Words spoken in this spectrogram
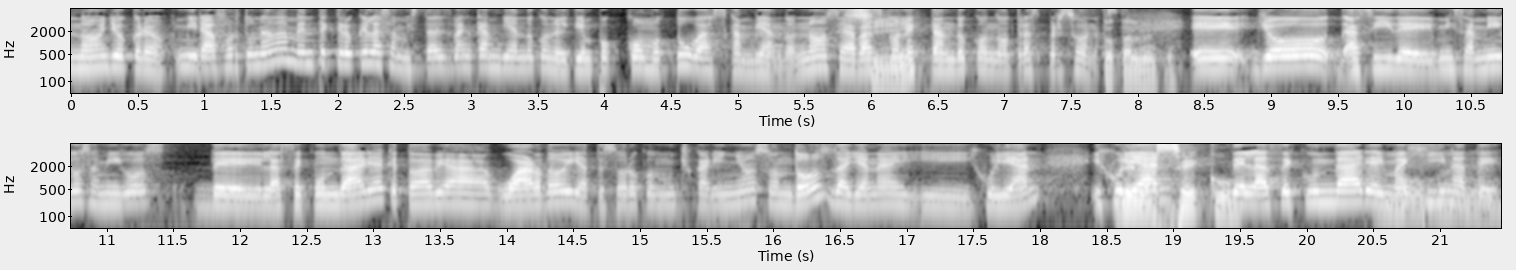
No, yo creo. Mira, afortunadamente creo que las amistades van cambiando con el tiempo como tú vas cambiando, ¿no? O sea, vas conectando con otras personas. Totalmente. Eh, yo, así de mis amigos, amigos, de la secundaria que todavía guardo y atesoro con mucho cariño son dos, Dayana y, Julián. Y Julián de la secu. De la secundaria, imagínate.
